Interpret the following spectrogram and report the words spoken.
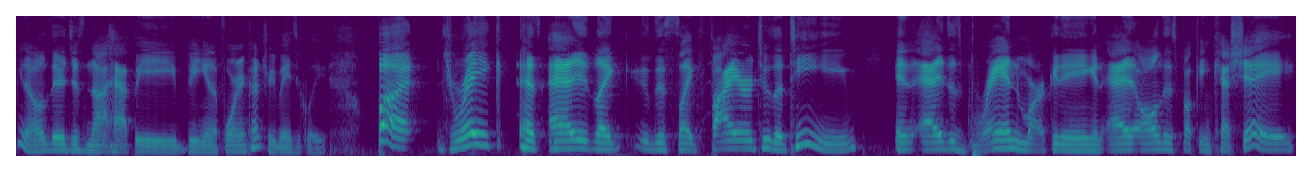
you know they're just not happy being in a foreign country basically. But Drake has added like this like fire to the team and added this brand marketing and added all this fucking cachet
